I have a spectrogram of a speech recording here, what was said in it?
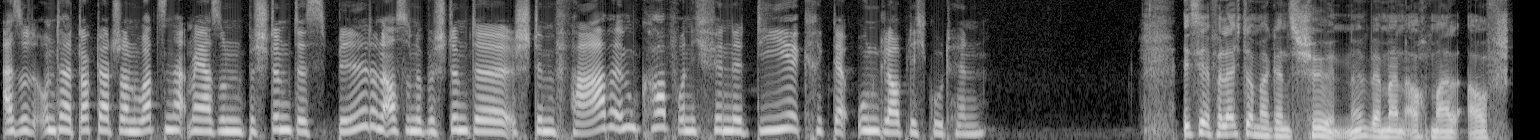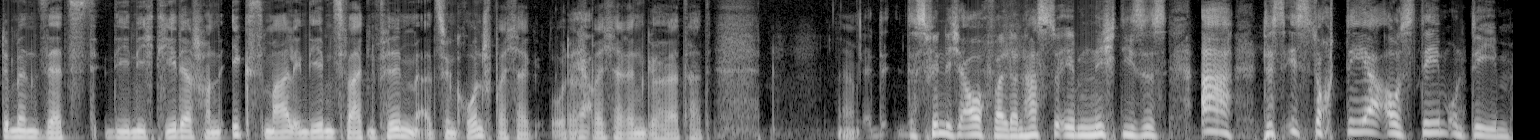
Also unter Dr. John Watson hat man ja so ein bestimmtes Bild und auch so eine bestimmte Stimmfarbe im Kopf und ich finde, die kriegt er unglaublich gut hin. Ist ja vielleicht doch mal ganz schön, ne, wenn man auch mal auf Stimmen setzt, die nicht jeder schon x-mal in jedem zweiten Film als Synchronsprecher oder Ja. Sprecherin gehört hat. Das finde ich auch, weil dann hast du eben nicht dieses, ah, das ist doch der aus dem und dem.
